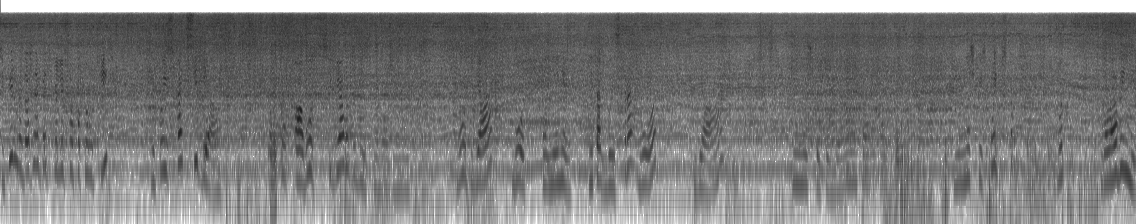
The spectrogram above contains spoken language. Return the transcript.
Теперь мы должны опять колесо покрутить и поискать себя. Так. А, вот себя вот здесь мы можем найти. Вот я, вот, о, не-не, не так быстро, вот, я, немножко туда, так, так, немножко, ой, стоп, вот, головы нет,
